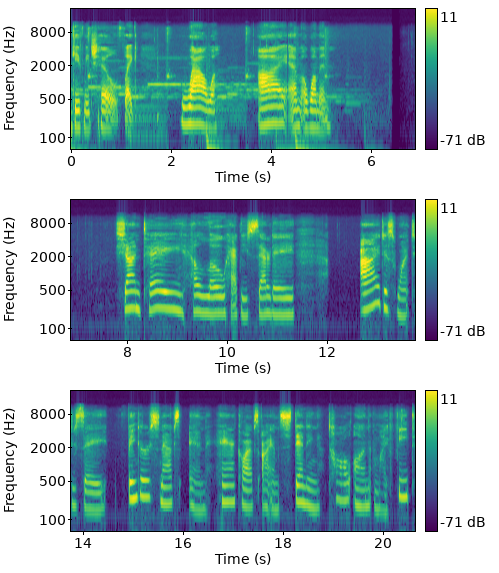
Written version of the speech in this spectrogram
gave me chills. Like, Wow, I am a woman. Shantae, hello, happy Saturday. I just want to say finger snaps and hand claps. I am standing tall on my feet.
